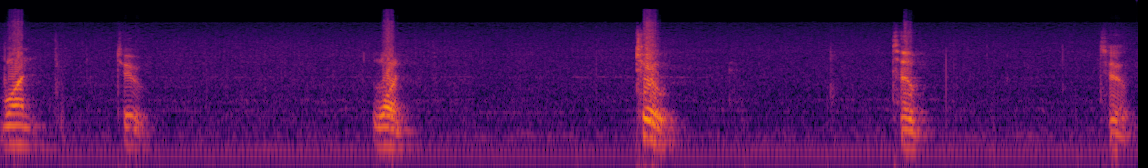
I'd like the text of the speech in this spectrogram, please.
One. Two. One. Two. Two. Two.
